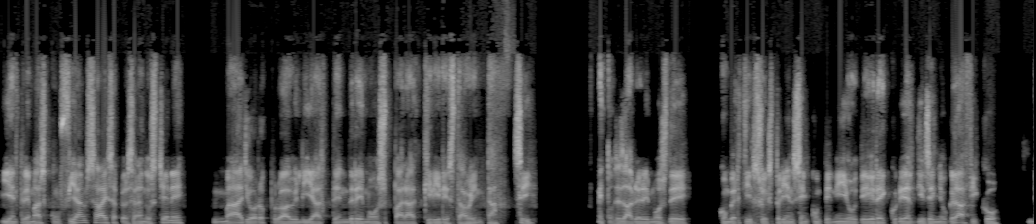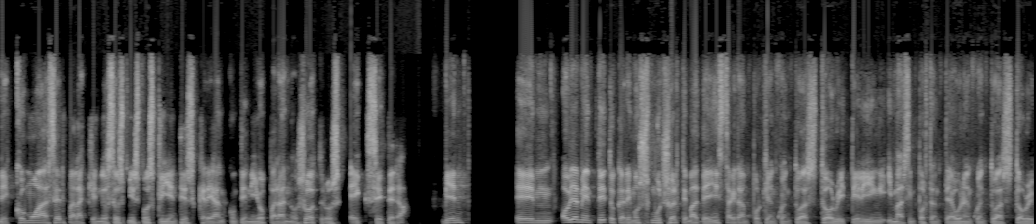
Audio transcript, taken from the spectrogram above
y entre más confianza esa persona nos tiene, mayor probabilidad tendremos para adquirir esta venta. Sí. Entonces hablaremos de convertir su experiencia en contenido, de recurrir al diseño gráfico, de cómo hacer para que nuestros mismos clientes crean contenido para nosotros, etcétera. Bien, em, obviamente tocaremos mucho el tema de Instagram porque en cuanto a storytelling y más importante aún en cuanto a story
